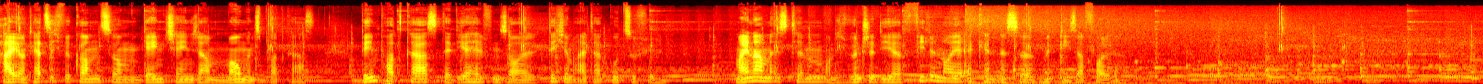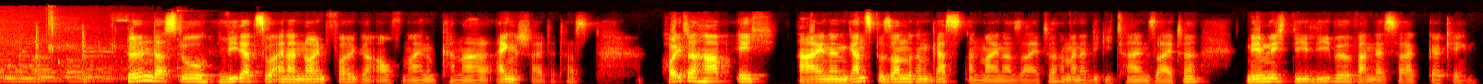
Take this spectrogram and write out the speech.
Hi und herzlich willkommen zum Game Changer Moments Podcast, dem Podcast, der dir helfen soll, dich im Alltag gut zu fühlen. Mein Name ist Tim und ich wünsche dir viele neue Erkenntnisse mit dieser Folge. Schön, dass du wieder zu einer neuen Folge auf meinem Kanal eingeschaltet hast. Heute habe ich einen ganz besonderen Gast an meiner Seite, an meiner digitalen Seite, nämlich die liebe Vanessa Göcking.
